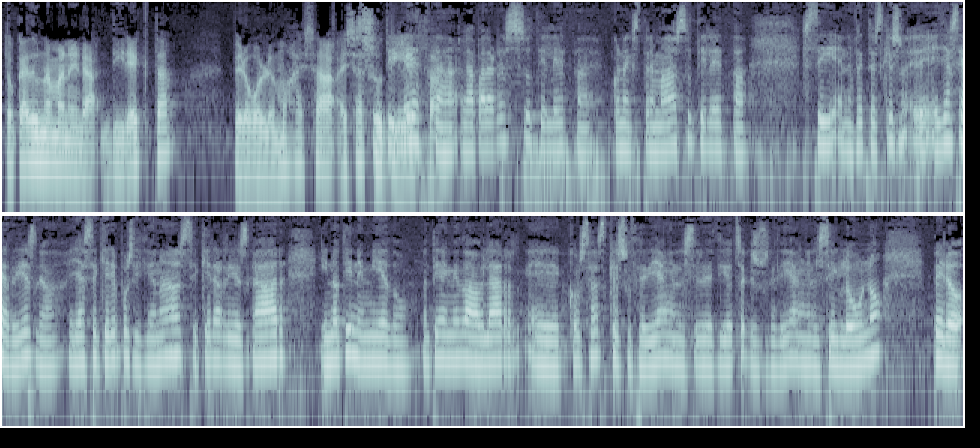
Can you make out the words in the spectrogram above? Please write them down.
toca de una manera directa, pero volvemos a esa, a esa sutileza. La palabra es sutileza, con extremada sutileza. Sí, en efecto, es que es- eh, ella se arriesga, ella se quiere posicionar, se quiere arriesgar y no tiene miedo. No tiene miedo a hablar eh, cosas que sucedían en el siglo XVIII, que sucedían en el siglo I, pero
